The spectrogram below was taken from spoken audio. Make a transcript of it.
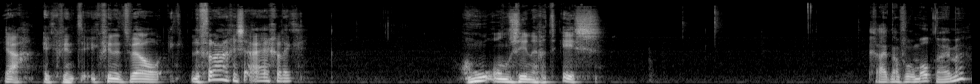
Ja, ik vind, ik vind het wel. ik- de vraag is eigenlijk hoe onzinnig het is. Ga je het nou voor hem opnemen?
